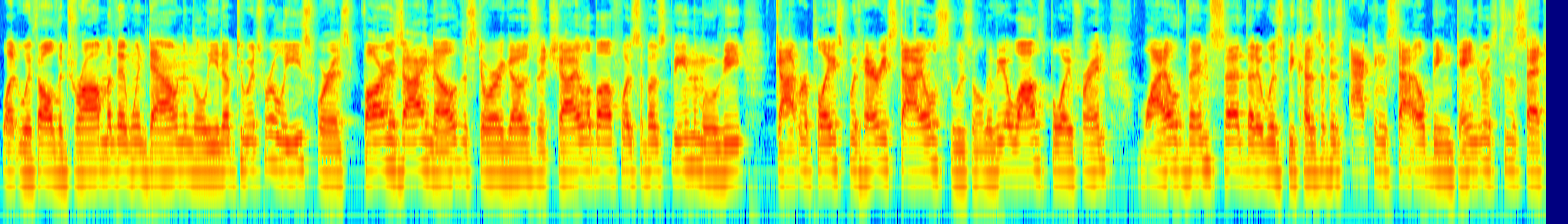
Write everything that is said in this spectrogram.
what with all the drama that went down in the lead up to its release, where as far as I know, the story goes that Shia LaBeouf was supposed to be in the movie, got replaced with Harry Styles, who was Olivia Wilde's boyfriend. Wilde then said that it was because of his acting style being dangerous to the set,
